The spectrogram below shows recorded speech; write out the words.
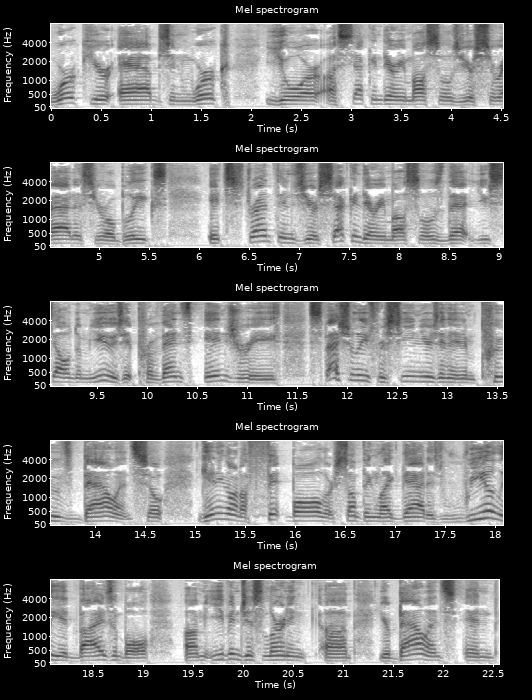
work your abs and work your uh, secondary muscles, your serratus, your obliques. It strengthens your secondary muscles that you seldom use. It prevents injury, especially for seniors, and it improves balance. So, getting on a fit ball or something like that is really advisable. Um, even just learning uh, your balance, and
